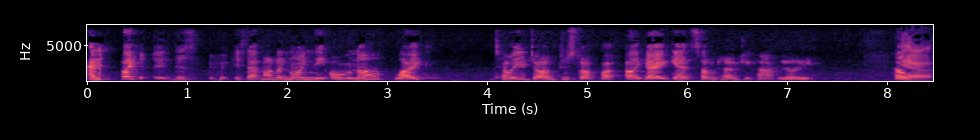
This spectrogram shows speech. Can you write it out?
And it's like, does, is that not annoying the owner? Like, tell your dog to stop. But like, I get sometimes you can't really help Yeah.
